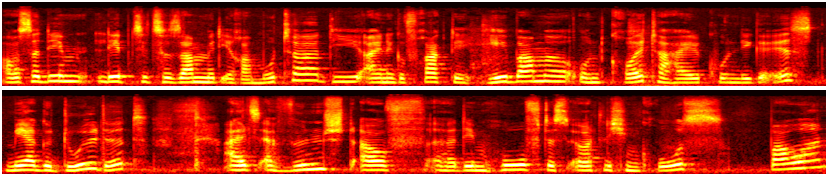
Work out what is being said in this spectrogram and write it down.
Außerdem lebt sie zusammen mit ihrer Mutter, die eine gefragte Hebamme und Kräuterheilkundige ist, mehr geduldet als erwünscht auf äh, dem Hof des örtlichen Großbauern.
